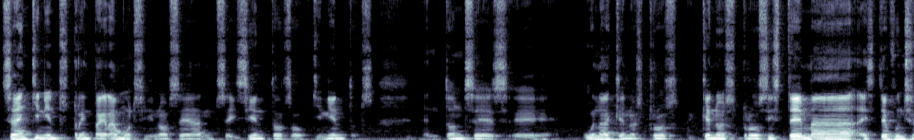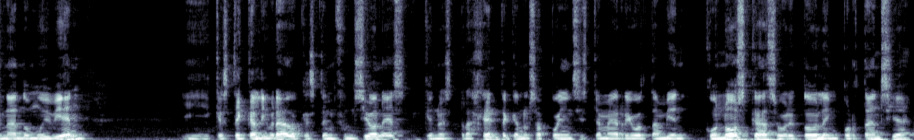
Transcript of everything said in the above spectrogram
sean 530 gramos y no sean 600 o 500. Entonces, eh, una, que, nuestros, que nuestro sistema esté funcionando muy bien y que esté calibrado, que esté en funciones, que nuestra gente que nos apoya en sistema de riego también conozca sobre todo la importancia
